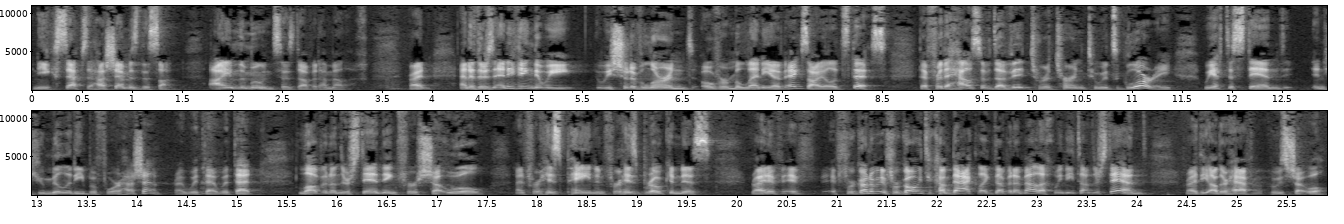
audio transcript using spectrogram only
And he accepts it. Hashem is the sun. I am the moon, says David HaMelech. Right? And if there's anything that we, we should have learned over millennia of exile, it's this that for the house of David to return to its glory, we have to stand in humility before Hashem, right? With that, with that love and understanding for Shaul and for his pain and for his brokenness, right? If, if, if, we're, gonna, if we're going to come back like David HaMelech, we need to understand, right, the other half, who's Shaul.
